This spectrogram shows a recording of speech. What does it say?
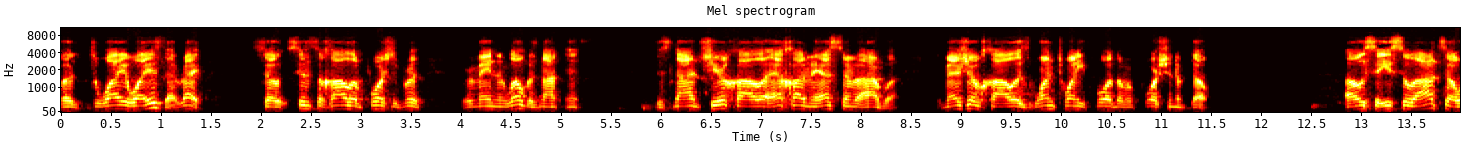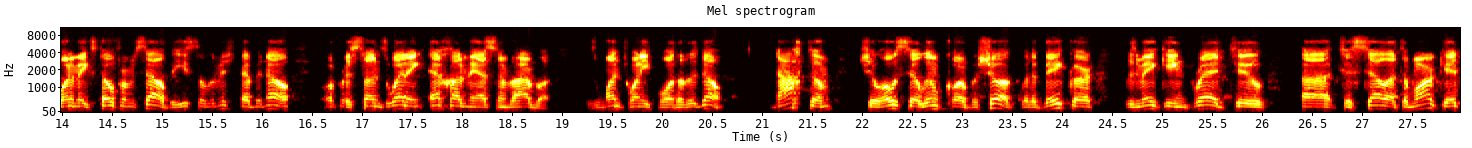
But so why why is that? Right. So since the challah portion for remain in low is not it's not shir challah echad me'esem v'arba. The measure of challah is one twenty fourth of a portion of dough. Oh, say isul atza, want to make dough for himself. The isul beno, or for his son's wedding, echad me'esem v'arba is one twenty fourth of the dough. Nachtum shel ose limkor Bashuk, but a baker who's making bread to uh, to sell at the market,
